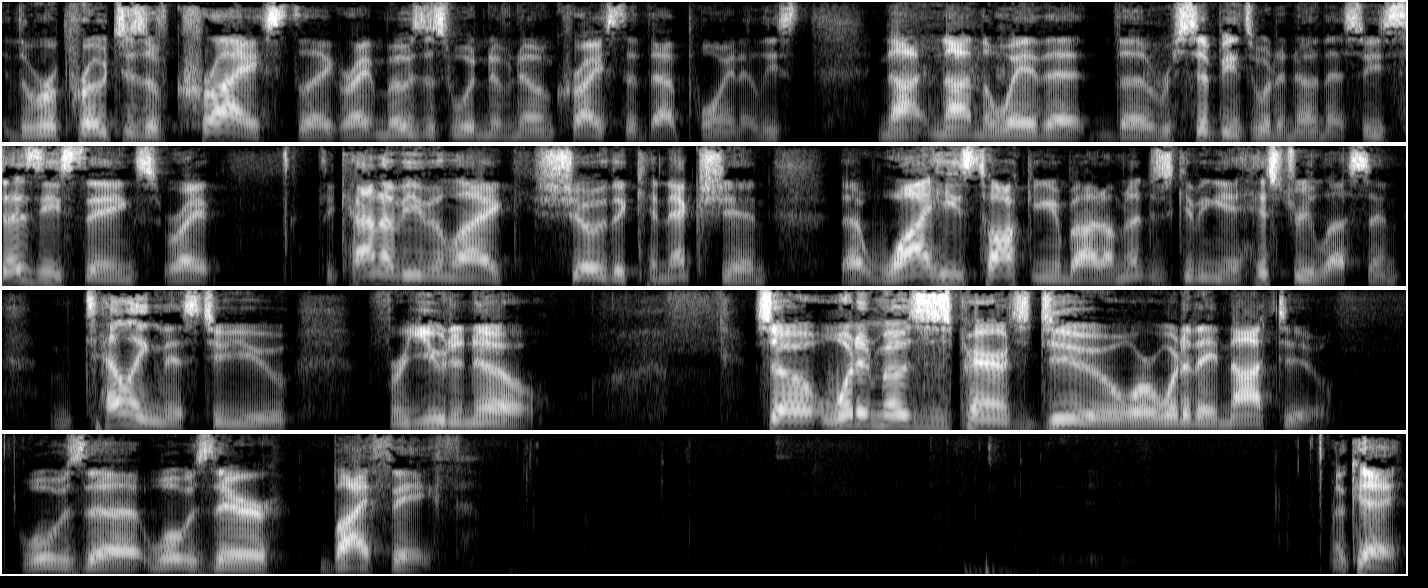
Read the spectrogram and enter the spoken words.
the reproaches of Christ, like right, Moses wouldn't have known Christ at that point, at least not not in the way that the recipients would have known that. So he says these things, right, to kind of even like show the connection that why he's talking about. I'm not just giving you a history lesson. I'm telling this to you for you to know. So, what did Moses' parents do, or what did they not do? What was the what was their by faith? Okay,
